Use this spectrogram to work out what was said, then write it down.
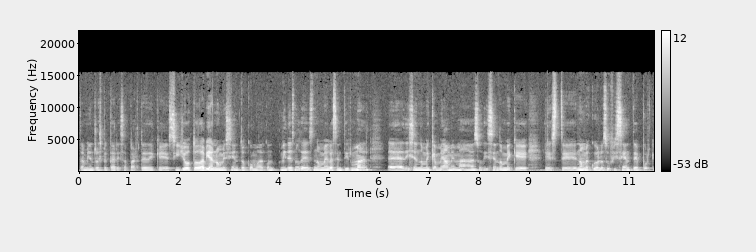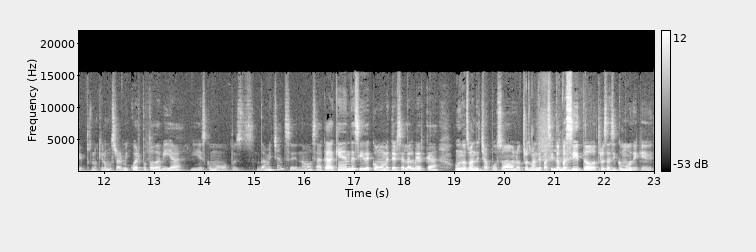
También respetar esa parte de que si yo todavía no me siento cómoda con mi desnudez, no me haga sentir mal, eh, diciéndome que me ame más o diciéndome que este, no me cuido lo suficiente porque pues no quiero mostrar mi cuerpo todavía y es como pues dame chance, ¿no? O sea, cada quien decide cómo meterse a la alberca, unos van de chapuzón, otros van de pasito a pasito, otros así como de que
